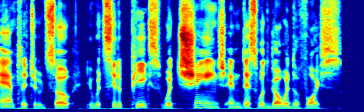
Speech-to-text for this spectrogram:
amplitude. So you would see the peaks would change, and this would go with the voice.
